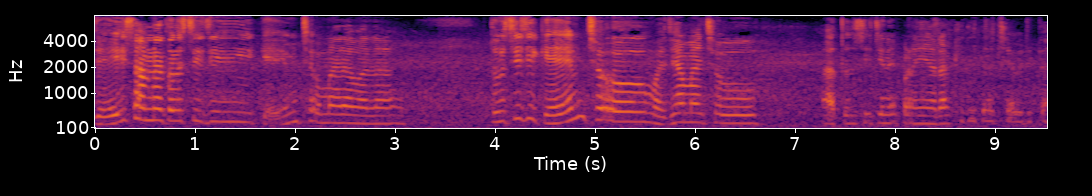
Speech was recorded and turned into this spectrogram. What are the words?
જય સામના તુલસીજી. કેમ છો મારા વાલા? તુલસીજી, કેમ છો? મજામાં છો? આ તુલસીજીને પણ અહીંયા રાખી દીધા છે આવી રીતે.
